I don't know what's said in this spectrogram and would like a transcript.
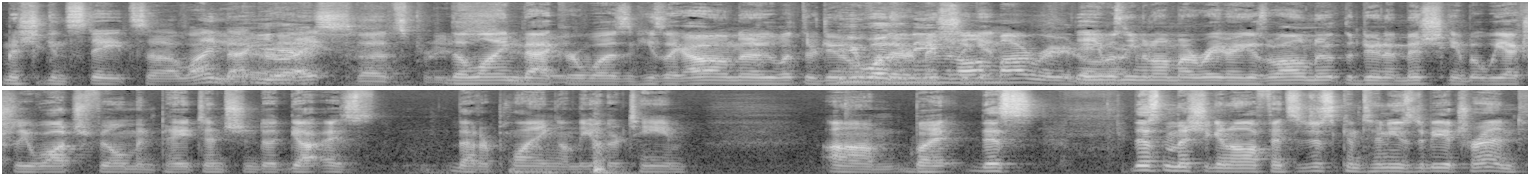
Michigan State's uh, linebacker, Yeah. right? Yes. That's pretty. the linebacker stupid. was, and he's like, I don't know what they're doing. He over wasn't there at even on my radar. Yeah, he wasn't even on my radar. He goes, Well, I don't know what they're doing at Michigan, but we actually watch film and pay attention to guys that are playing on the other team. Um, but this this Michigan offense it just continues to be a trend.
